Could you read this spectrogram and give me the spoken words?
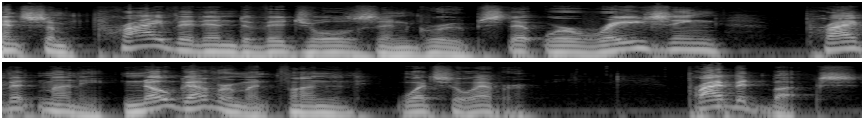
And some private individuals and groups that were raising private money, no government fund whatsoever, private bucks,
